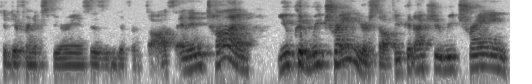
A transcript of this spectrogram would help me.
to different experiences and different thoughts. And in time, you could retrain yourself. You can actually retrain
